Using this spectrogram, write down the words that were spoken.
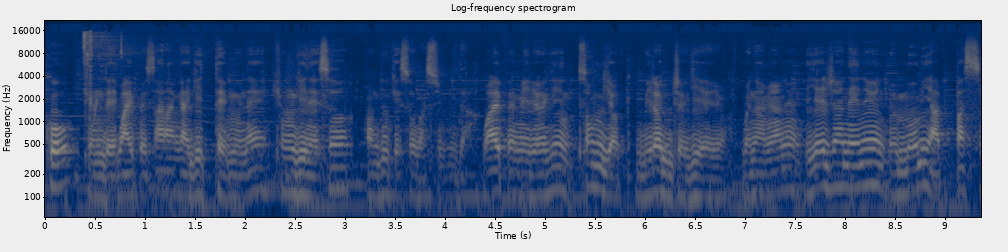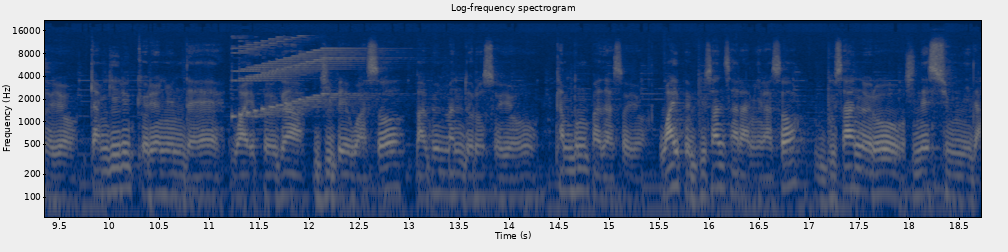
고 근데 와이프 사랑하기 때문에 용기 내서 한국에서 왔습니다. 와이프 매력인 성격, 매력적이에요. 왜냐면은 예전에는 몸이 아팠어요. 감기를 걸렸는데 와이프가 집에 와서 밥을 만들었어요. 감동받았어요. 와이프 부산 사람이라서 부산으로 지냈습니다.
